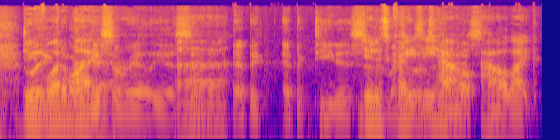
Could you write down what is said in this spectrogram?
Dude, like what am I, Marcus uh, Aurelius uh, and Epic Epictetus. Dude, it's crazy how guys. how like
